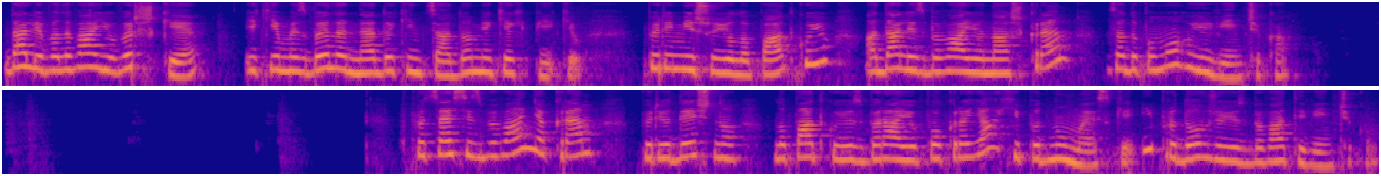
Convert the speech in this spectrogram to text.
Далі виливаю вершки, які ми збили не до кінця, до м'яких піків. Перемішую лопаткою, а далі збиваю наш крем за допомогою вінчика. В процесі збивання крем періодично лопаткою збираю по краях і по дну миски і продовжую збивати вінчиком.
